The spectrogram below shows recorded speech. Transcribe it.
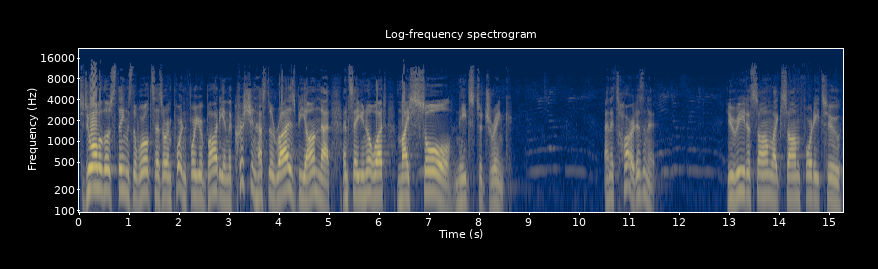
to do all of those things the world says are important for your body. And the Christian has to rise beyond that and say, you know what? My soul needs to drink. And it's hard, isn't it? You read a psalm like Psalm 42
